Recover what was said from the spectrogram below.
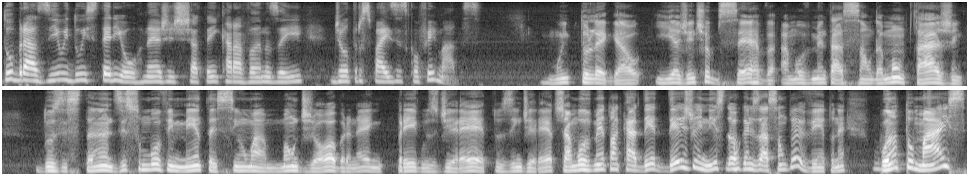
do Brasil e do exterior, né? A gente já tem caravanas aí de outros países confirmadas. Muito legal. E a gente observa a movimentação da montagem dos estandes, isso movimenta assim uma mão de obra, né, empregos diretos, indiretos, já movimenta uma cadeia desde o início da organização do evento, né? Uhum. Quanto mais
